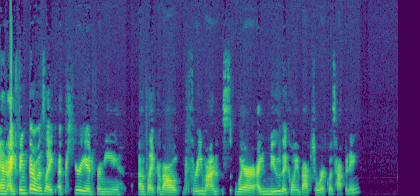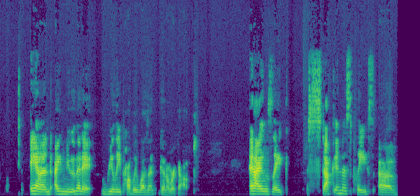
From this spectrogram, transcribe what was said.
And I think there was like a period for me of like about three months where I knew that going back to work was happening. And I knew that it really probably wasn't going to work out. And I was like stuck in this place of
